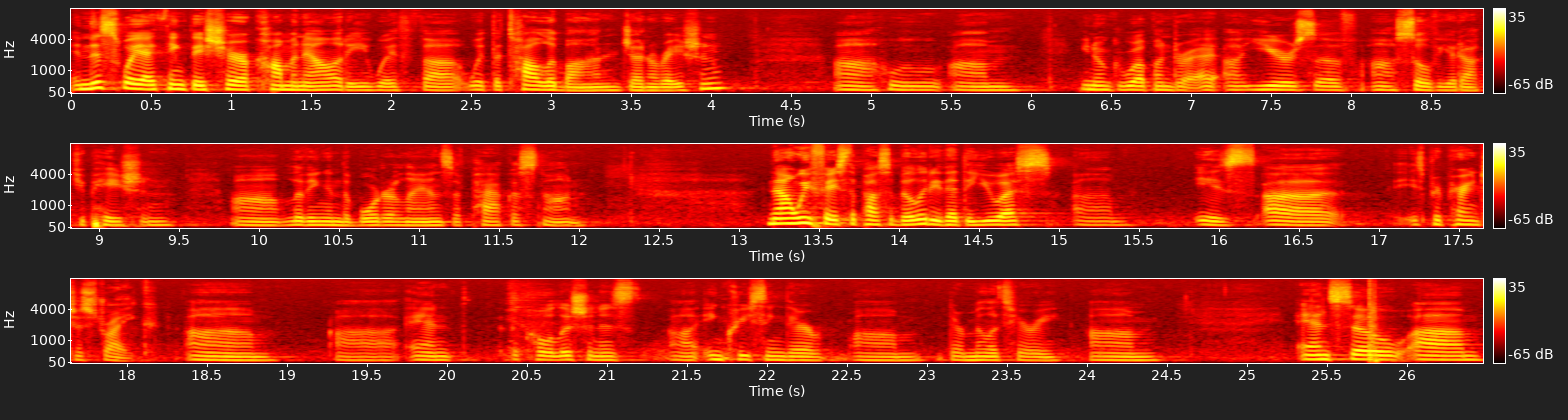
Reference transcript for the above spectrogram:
In this way, I think they share a commonality with, uh, with the Taliban generation, uh, who um, you know, grew up under uh, uh, years of Soviet occupation, living in the borderlands of Pakistan. Now we face the possibility that the U.S. Um, is, is preparing to strike. Um, and the coalition is uh, increasing their, um, their military. Um, and so um,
